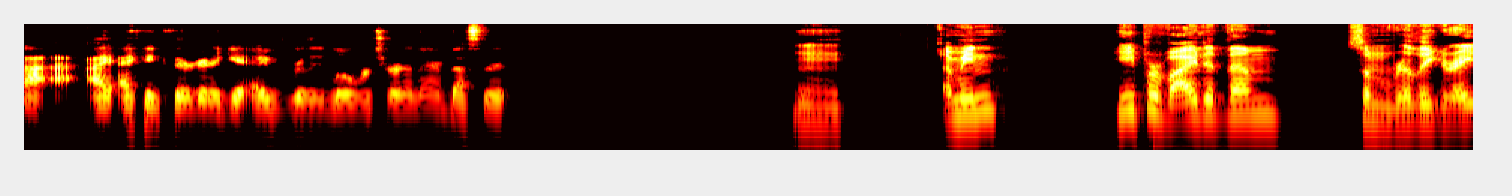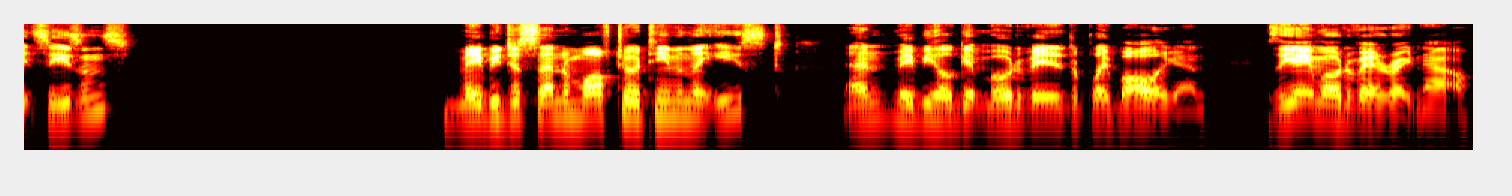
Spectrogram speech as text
I I, I think they're going to get a really low return on their investment. hmm I mean, he provided them some really great seasons. Maybe just send him off to a team in the East, and maybe he'll get motivated to play ball again. Because he ain't motivated right now.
